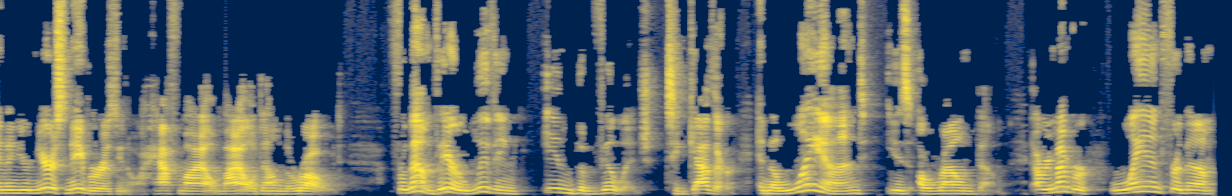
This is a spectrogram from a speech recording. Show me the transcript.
and then your nearest neighbor is, you know, a half mile, mile down the road. For them, they are living in the village together, and the land is around them. Now remember, land for them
